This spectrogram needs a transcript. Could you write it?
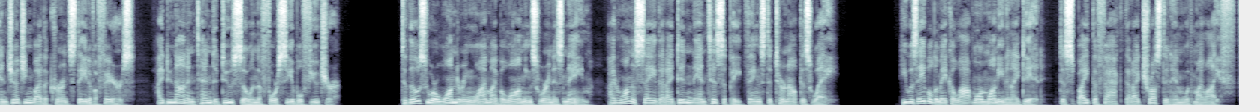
and judging by the current state of affairs, I do not intend to do so in the foreseeable future. To those who are wondering why my belongings were in his name, I'd want to say that I didn't anticipate things to turn out this way. He was able to make a lot more money than I did, despite the fact that I trusted him with my life.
